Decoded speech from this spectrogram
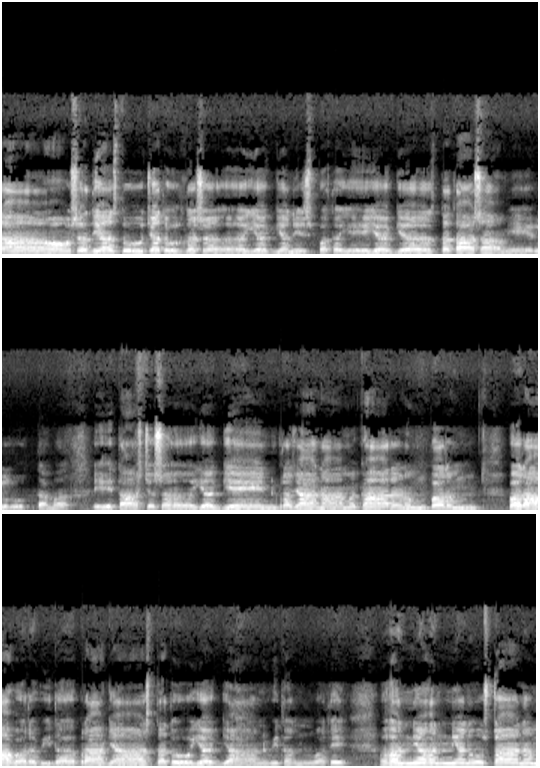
औषध्यस्तु चतुर्दश यज्ञनिष्पतये यज्ञस्तथा सामेरुरुत्तम एताश्च सह यज्ञेन प्रजानां कारणं परम् परावरविद प्राज्ञास्ततो यज्ञान् हन्यहन्यनुष्ठानं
